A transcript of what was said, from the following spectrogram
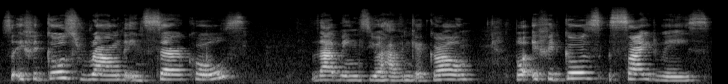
So if it goes round in circles, that means you're having a girl. But if it goes sideways,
